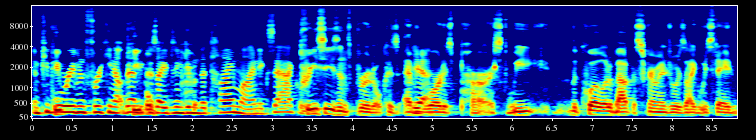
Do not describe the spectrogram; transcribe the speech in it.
and people Peop- were even freaking out then people- because I didn't give him the timeline exactly. Preseason's brutal because every Yeah. word is parsed. We the quote about the scrimmage was like we stayed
